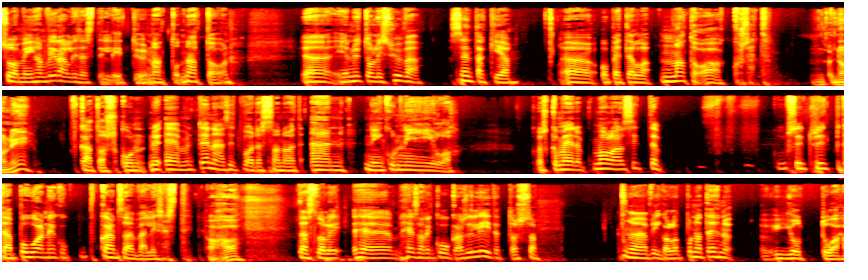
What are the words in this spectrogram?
Suomi ihan virallisesti liittyy NATO, NATOon. Ja, ja nyt olisi hyvä sen takia ö, opetella NATO-aakkoset. No niin. Katos, kun nyt ei nyt enää sit voida sanoa, että N niin kuin Niilo. Koska meidän, me ollaan sitten, sitten sit pitää puhua niin kuin kansainvälisesti. Aha. Tästä oli he, Hesarin kuukausiliite tuossa ää, viikonloppuna tehnyt juttua.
